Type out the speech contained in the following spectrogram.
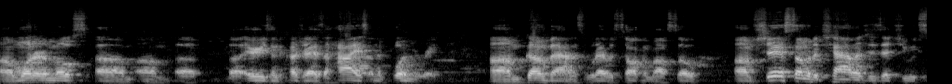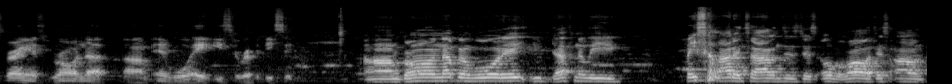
Um, one of the most um, um, uh, uh, areas in the country has the highest unemployment rate, um, gun violence, whatever it's talking about. So, um, share some of the challenges that you experienced growing up in Ward 8, Eastern River, DC. growing up in Ward 8, you definitely face a lot of challenges just overall. Just um,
